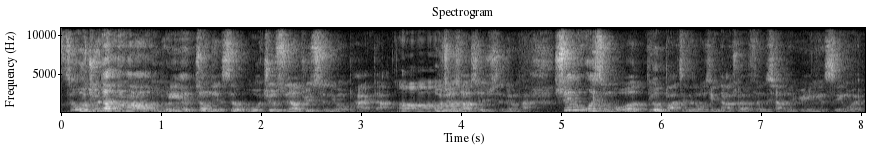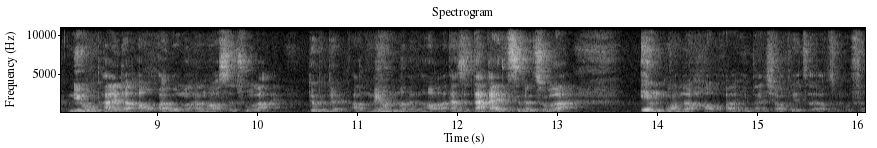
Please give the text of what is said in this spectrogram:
我觉得很好，因为重点是我就是要去吃牛排的啊、哦，我就是要去吃牛排，所以为什么我要又把这个东西拿出来分享的原因，是因为牛排的好坏我们很好吃出来，对不对啊？没有那么很好啦，但是大概吃得出来。验光的好坏，一般消费者要怎么分？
